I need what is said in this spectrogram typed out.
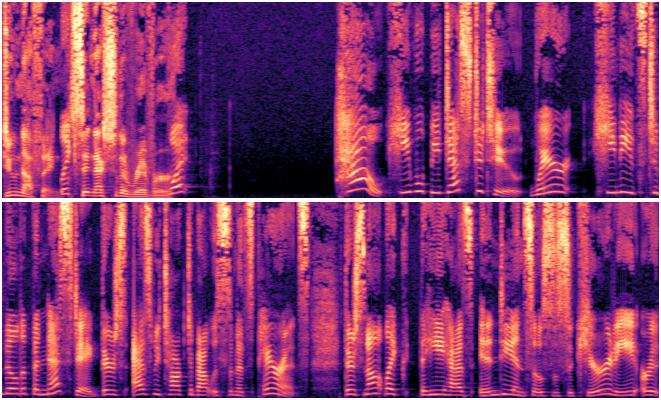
Do nothing. Like, Sit next to the river. What? How? He will be destitute. Where he needs to build up a nest egg. There's, as we talked about with Sumit's parents, there's not like that he has Indian Social Security, or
